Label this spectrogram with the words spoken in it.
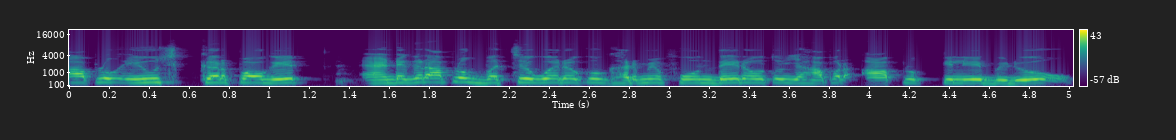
आप लोग यूज़ कर पाओगे। एंड अगर आप लोग बच्चे वगैरह को घर में फ़ोन दे रहे हो तो यहाँ पर आप लोग के लिए वीडियो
